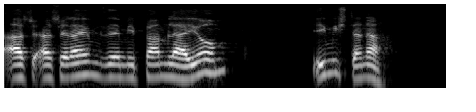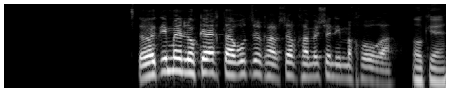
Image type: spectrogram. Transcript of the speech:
הש, השאלה אם זה מפעם להיום, היא משתנה. זאת אומרת, אם אני לוקח את הערוץ שלך עכשיו חמש שנים אחורה, אוקיי.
